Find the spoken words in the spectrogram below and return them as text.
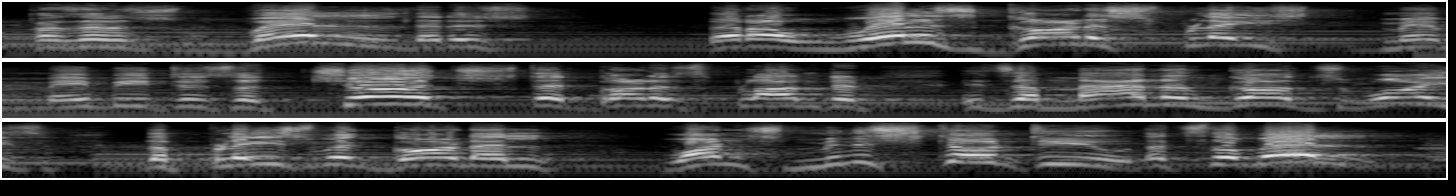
Because there is well, there is there are wells God has placed. Maybe it is a church that God has planted. It's a man of God's voice. The place where God once ministered to you. That's the well.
